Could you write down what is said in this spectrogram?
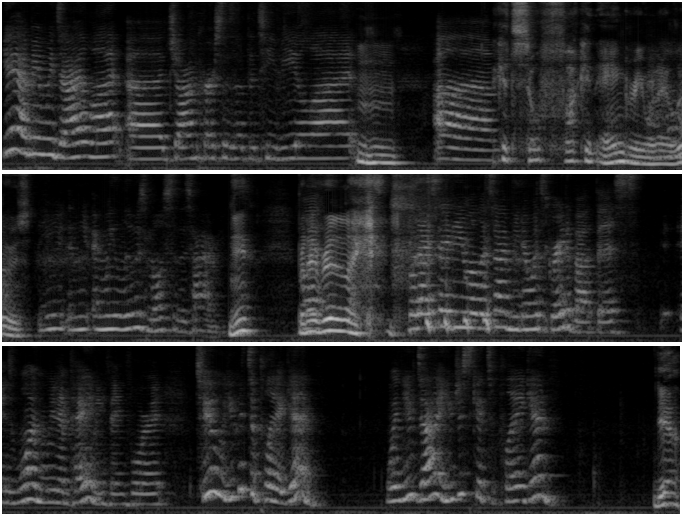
Yeah, I mean, we die a lot. Uh, John curses at the TV a lot. hmm Um, I get so fucking angry when I know. lose. You, and, you, and we lose most of the time. Yeah, but I really like. But I say to you all the time, you know what's great about this is one, we didn't pay anything for it. Two, you get to play again. When you die, you just get to play again. Yeah,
